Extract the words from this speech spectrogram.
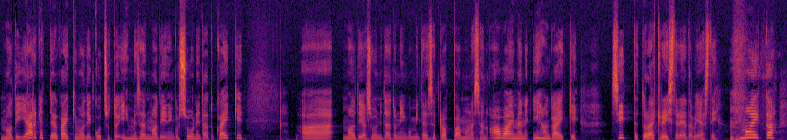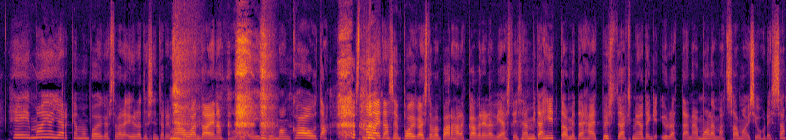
me oltiin järketty jo kaikki, me oltiin kutsuttu ihmiset, me oltiin niinku suunniteltu kaikki. Ää, me oltiin jo suunniteltu, niinku, miten se droppaa mulle sen avaimen, ihan kaikki. Sitten tulee Kristeliltä viesti. Moikka, hei mä aion järkkää mun poikaystävälle yllätyssyntäri lauantaina. Mä ei juman kautta. Sitten mä laitan sen poikaystävän parhaalle kaverille viestiä, sen, mitä hittoa me tehdään, että pystytäänkö me jotenkin yllättämään nämä molemmat samoissa juhlissa.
